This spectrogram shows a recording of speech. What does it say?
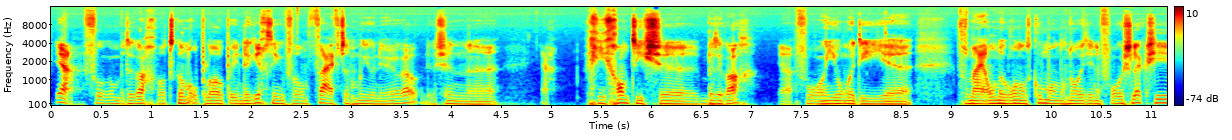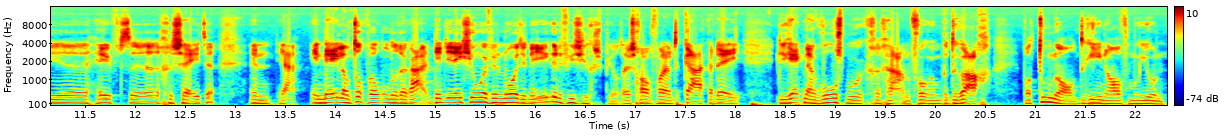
Ja, voor een bedrag wat kan oplopen in de richting van 50 miljoen euro. Dus een uh, ja, gigantisch uh, bedrag ja, voor een jongen die uh, volgens mij onder Ronald Koeman nog nooit in een voorselectie uh, heeft uh, gezeten. En ja, in Nederland toch wel onder de raad. Deze jongen heeft nog nooit in de Eredivisie gespeeld. Hij is gewoon vanuit de KKD direct naar Wolfsburg gegaan voor een bedrag wat toen al 3,5 miljoen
